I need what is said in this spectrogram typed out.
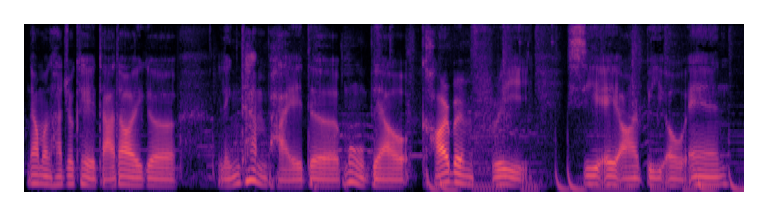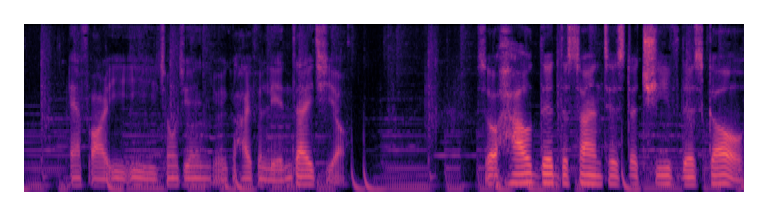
那么它就可以达到一个零碳排的目标，carbon free。C A R B O N F R E E 中间有一个 hyphen 连在一起哦。So how did the scientists achieve this goal?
